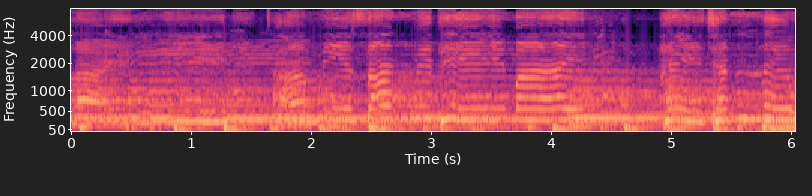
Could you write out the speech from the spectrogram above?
ไหลถ้ามีสักวิธีไหมให้ฉันลืม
